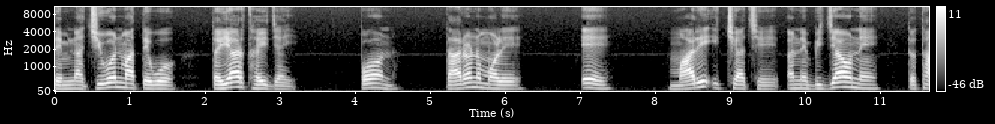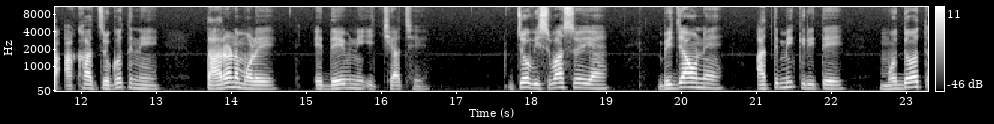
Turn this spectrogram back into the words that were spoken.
તેમના જીવનમાં તેઓ તૈયાર થઈ જાય. પણ તારણ મળે એ મારી ઈચ્છા છે અને બીજાઓને તથા આખા જગતને તારણ મળે એ દેવની ઈચ્છા છે. જો વિશ્વાસીએ બીજાઓને આત્મિક રીતે મદદ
